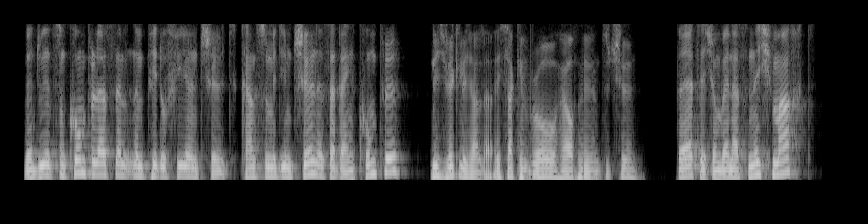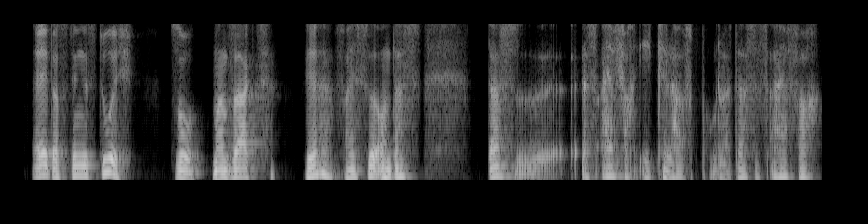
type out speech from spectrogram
Wenn du jetzt einen Kumpel hast, der mit einem Pädophilen chillt, kannst du mit ihm chillen? Ist er dein Kumpel? nicht wirklich, Alter. Ich sag ihm, Bro, hör auf mit ihm zu chillen. Fertig. Und wenn er es nicht macht, ey, das Ding ist durch. So, man sagt, ja, weißt du, und das, das äh, ist einfach ekelhaft, Bruder. Das ist einfach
